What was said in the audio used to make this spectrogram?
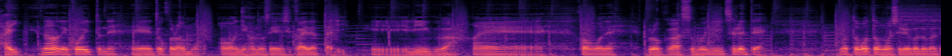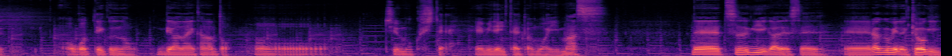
はい。なので、こういったね、えー、ところも、日本の選手会だったり、えー、リーグが、えー、今後ね、プロ化が進むにつれて、もっともっと面白いことが起こっていくのではないかなと、注目して、えー、見ていきたいと思います。で、次がですね、えー、ラグビーの競技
